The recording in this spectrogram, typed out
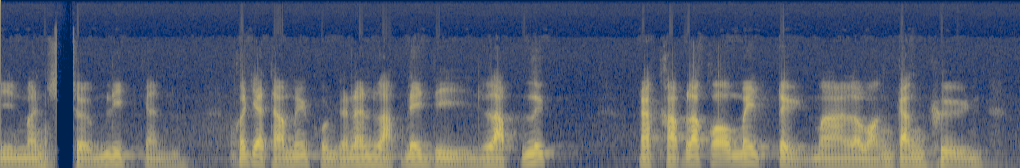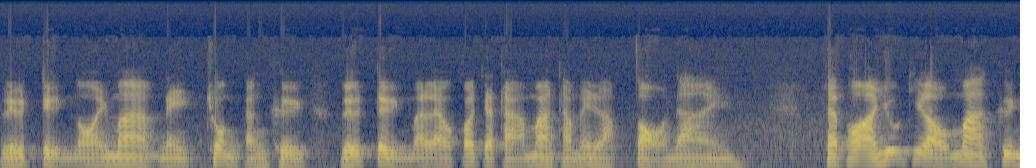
นินมันเสริมฤทธิ์กันก็จะทำให้คนคนนั้นหลับได้ดี หลับลึกนะครับ แล้วก็ไม่ตื่นมาระหว่างกลางคืน หรือตื่นน้อยมากในช่วงกลางคืน หรือตื่นมาแล้วก็จะสามารถทำให้หลับต่อได้ แต่พออายุที่เรามากขึ้น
